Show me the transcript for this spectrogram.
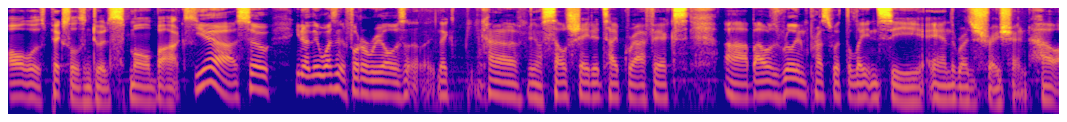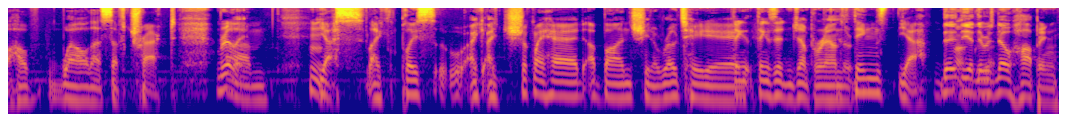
all those pixels into a small box. Yeah, so you know, it wasn't photoreal; it was uh, like kind of you know cel shaded type graphics. Uh, but I was really impressed with the latency and the registration, how how well that stuff tracked. Really? Um, Yes, like place. I, I shook my head a bunch, you know, rotated Thing, things didn't jump around. The, things. Yeah, The, yeah, there was no hopping.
